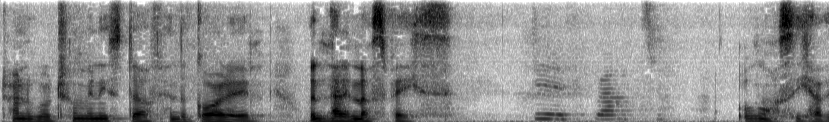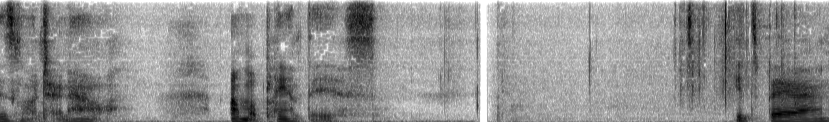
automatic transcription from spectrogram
Trying to grow too many stuff in the garden with not enough space. We're gonna see how this is gonna turn out. I'm gonna plant this. It's bad.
